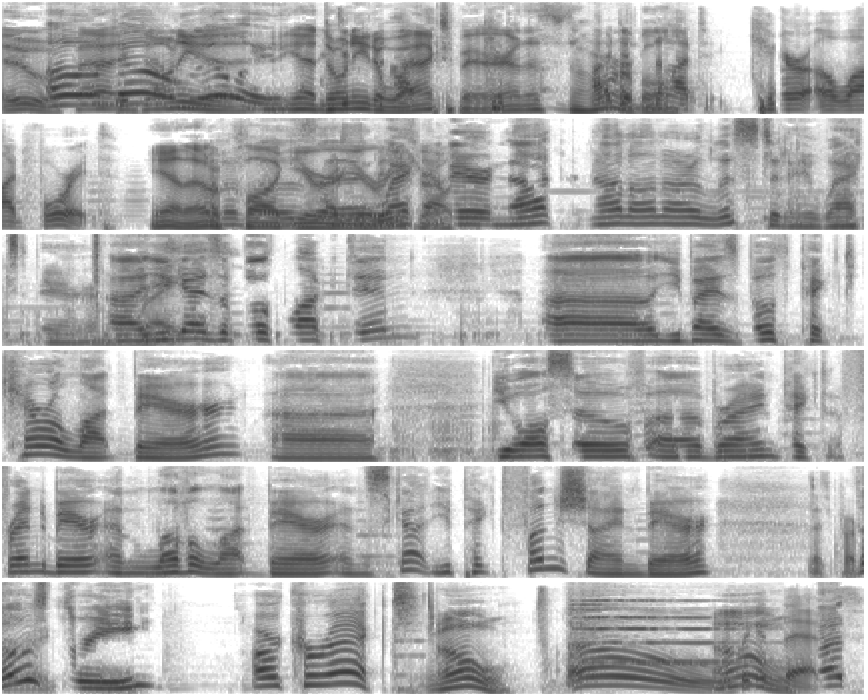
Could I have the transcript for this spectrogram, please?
Ooh, Oh, fat- no, don't eat really? a yeah, don't eat a wax bear. That's horrible. I did horrible. not care a lot for it. Yeah, that'll of clog those, your uh, Wax. Bear, not not on our list today. Wax Bear. Uh, You guys have both locked in. Uh, you guys both picked Care-a-Lot Bear. Uh, you also, uh, Brian, picked Friend Bear and Love a Lot Bear, and Scott, you picked Funshine Bear. That's probably Those right. three are correct. Oh, Oh, look Oh. at that. But,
